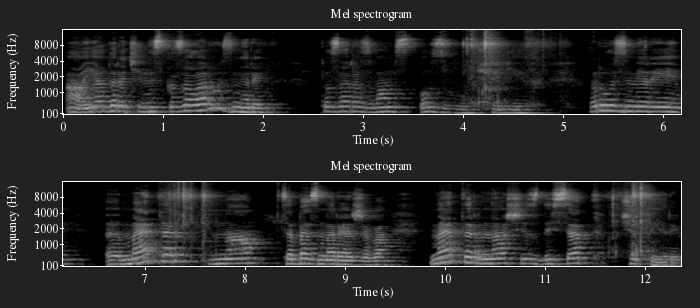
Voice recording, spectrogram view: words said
А, я, до речі, не сказала розміри, то зараз вам озвучу їх. Розміри е, метр на, це без мережева, метр на 64.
